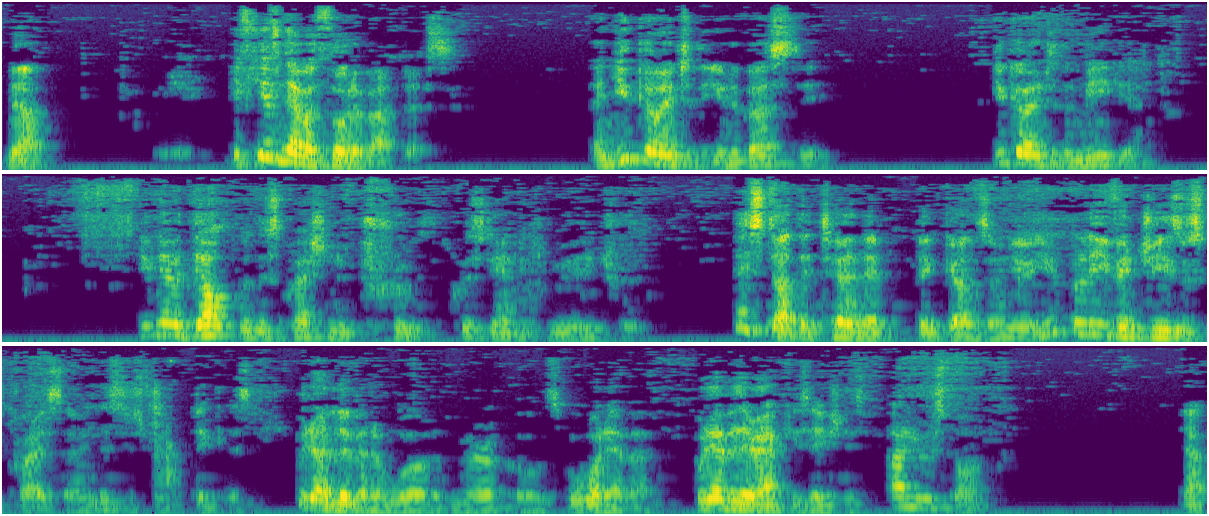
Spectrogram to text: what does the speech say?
Now, if you've never thought about this, and you go into the university, you go into the media, You've never dealt with this question of truth. Christianity is really true. They start, they turn their big guns on you. You believe in Jesus Christ. I mean, this is ridiculous. We don't live in a world of miracles or whatever. Whatever their accusation is, how do you respond? Now,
